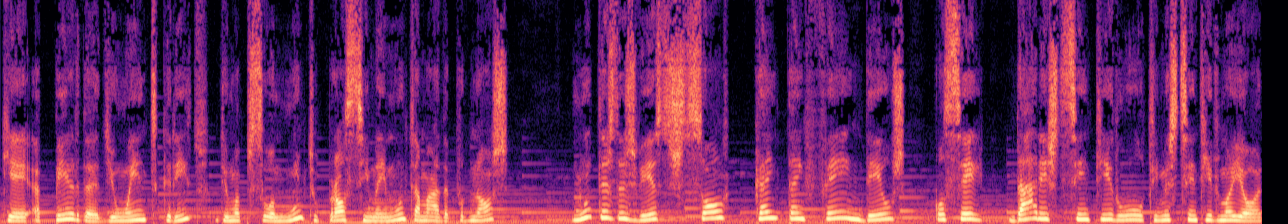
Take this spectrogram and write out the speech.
que é a perda de um ente querido, de uma pessoa muito próxima e muito amada por nós, muitas das vezes só quem tem fé em Deus consegue dar este sentido último, este sentido maior.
